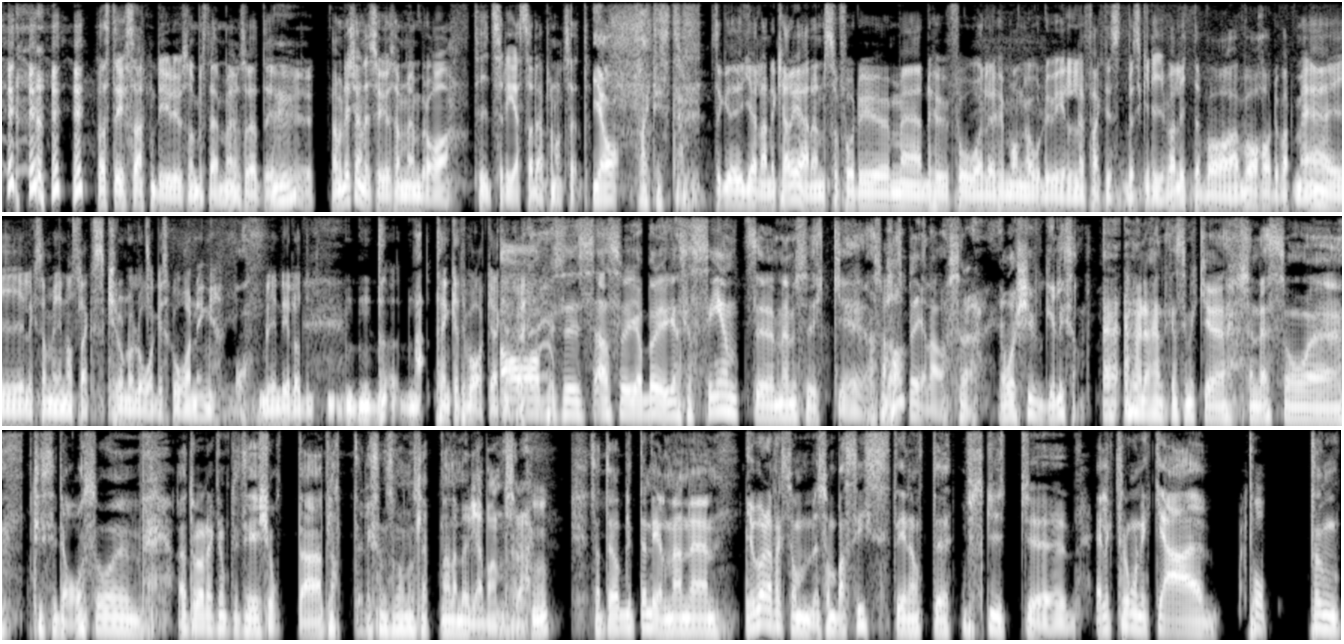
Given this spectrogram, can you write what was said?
Fast det är, så, det är du som bestämmer. Så att det, Mm. ja, men det kändes ju som en bra tidsresa där på något sätt. Ja, faktiskt. Så Gällande karriären så får du med hur få eller hur många ord du vill faktiskt beskriva lite. Vad, vad har du varit med i, liksom, i någon slags kronologisk ordning? Det blir en del att tänka tillbaka kanske. Ja, precis. Alltså, jag började ganska sent eh, med musik. eh, Alltså bara spela och sådär. Jag var 20 liksom. Men det har hänt ganska mycket sedan dess. Och eh, tills idag så, jag tror jag räknade upp det till 28 plattor liksom, som man har släppt med alla möjliga band. Sådär. Mm. Så att det har blivit en del. Men eh, jag började faktiskt som, som basist i något eh, obskyrt eh, elektronika, pop, punk,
